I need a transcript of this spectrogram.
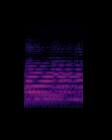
you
